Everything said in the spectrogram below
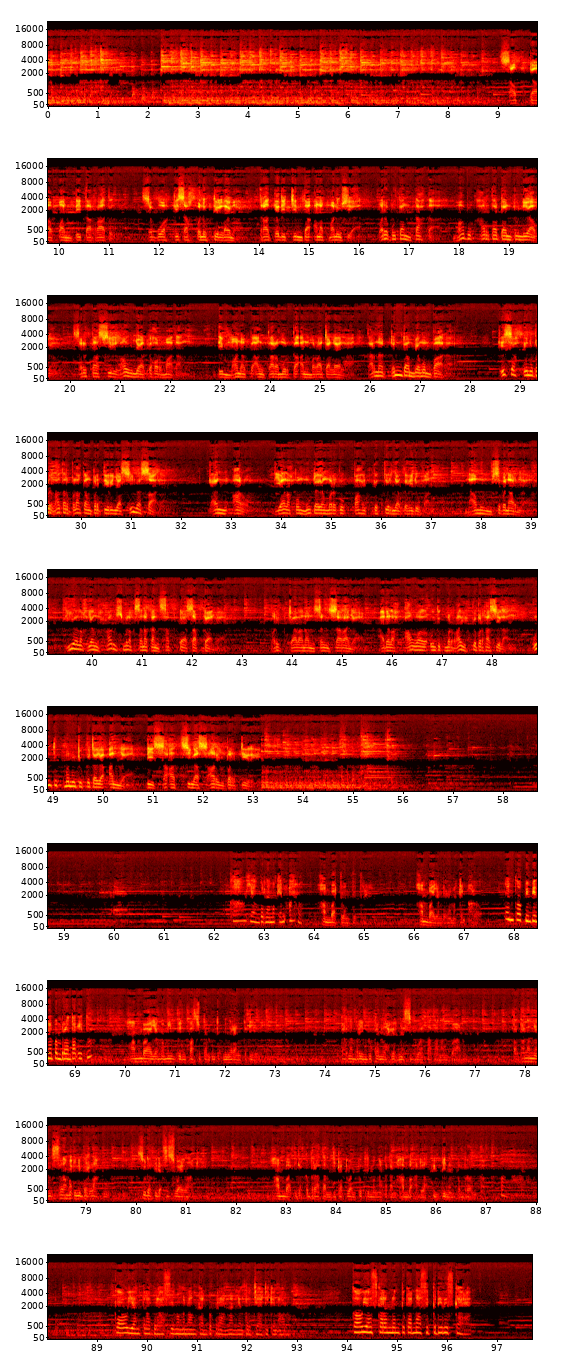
Sabda Pandita Ratu, sebuah kisah penuh dilema, tragedi cinta anak manusia, perebutan tahta, mabuk harta dan duniawi, serta silaunya kehormatan, di mana keangkara murkaan merajalela karena dendam yang membara. Kisah ini berlatar belakang berdirinya Singasari. Ken Arok, dialah pemuda yang merekuk pahit getirnya kehidupan. Namun sebenarnya, dialah yang harus melaksanakan sabda-sabdanya. Perjalanan sengsaranya adalah awal untuk meraih keberhasilan, untuk menuju kejayaannya di saat Singasari berdiri. Kau yang bernama Ken Arok Hamba Tuan Putri, hamba yang bernama Ken Arok, dan kau pimpinan pemberontak itu? hamba yang memimpin pasukan untuk menyerang Kediri. Karena merindukan lahirnya sebuah tatanan baru. Tatanan yang selama ini berlaku sudah tidak sesuai lagi. Hamba tidak keberatan jika Tuan Putri mengatakan hamba adalah pimpinan pemberontak. Kau yang telah berhasil memenangkan peperangan yang terjadi, Ken Arok. Kau yang sekarang menentukan nasib Kediri sekarang.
